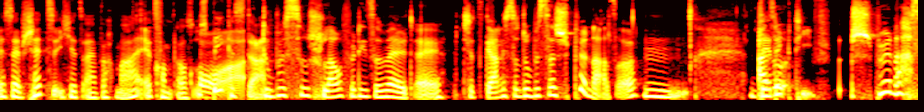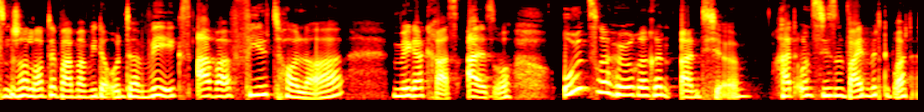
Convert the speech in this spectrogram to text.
Deshalb schätze ich jetzt einfach mal, er kommt aus Usbekistan. Oh, du bist so schlau für diese Welt, ey. Ich jetzt gar nicht so, du bist das Spürnase. Also, Detektiv. Spürnasen Charlotte war mal wieder unterwegs, aber viel toller. Mega krass. Also, unsere Hörerin Antje hat uns diesen Wein mitgebracht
